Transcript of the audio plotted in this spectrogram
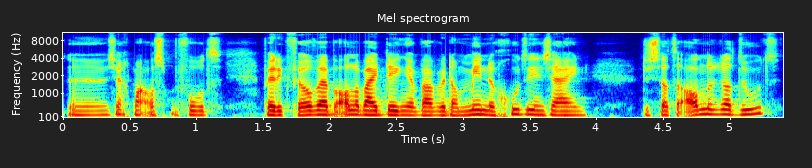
Uh, zeg maar als bijvoorbeeld, weet ik veel, we hebben allebei dingen waar we dan minder goed in zijn. Dus dat de ander dat doet.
